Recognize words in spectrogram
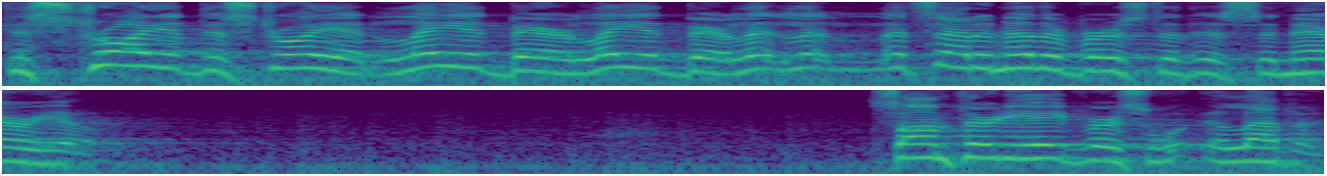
Destroy it, destroy it, lay it bare, lay it bare. Let, let, let's add another verse to this scenario. Psalm 38, verse 11,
